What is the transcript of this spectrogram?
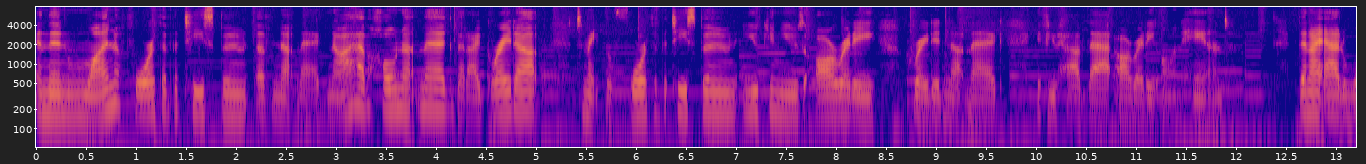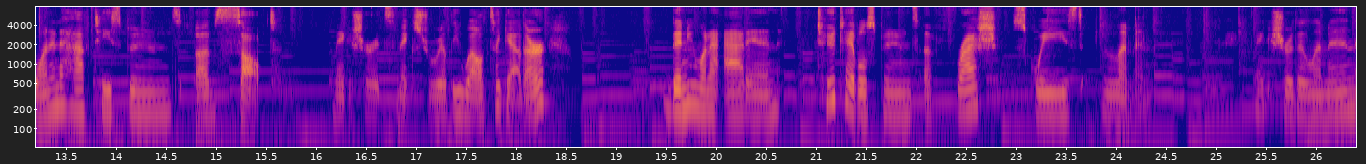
and then one fourth of a teaspoon of nutmeg. Now I have whole nutmeg that I grate up to make the fourth of a teaspoon. You can use already grated nutmeg if you have that already on hand. Then I add one and a half teaspoons of salt. Make sure it's mixed really well together. Then you want to add in two tablespoons of fresh squeezed lemon. Make sure the lemon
